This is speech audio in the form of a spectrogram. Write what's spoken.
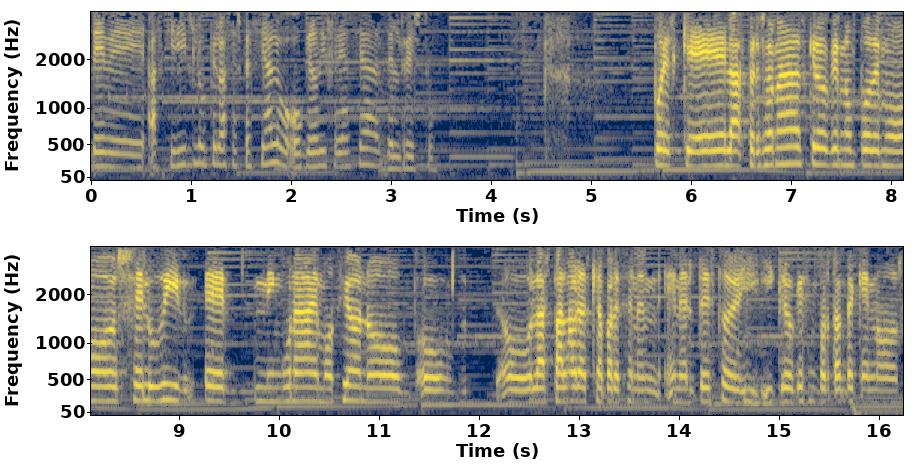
debe adquirir lo que lo hace especial o, o qué lo diferencia del resto. Pues que las personas creo que no podemos eludir eh, ninguna emoción o, o las palabras que aparecen en, en el texto y, creo que es importante que nos,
